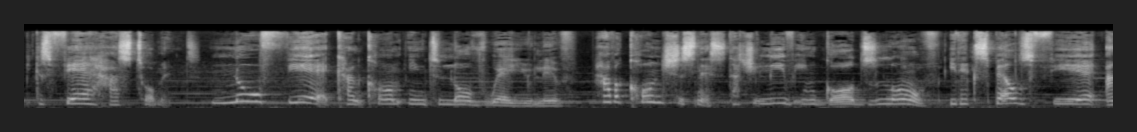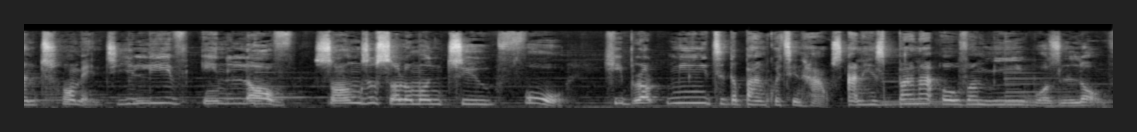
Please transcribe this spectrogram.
because fear has torment. No fear can come into love where you live. Have a consciousness that you live in God's love. It expels fear and torment. You live in love. Songs of Solomon 2 4 he brought me to the banqueting house, and his banner over me was love.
